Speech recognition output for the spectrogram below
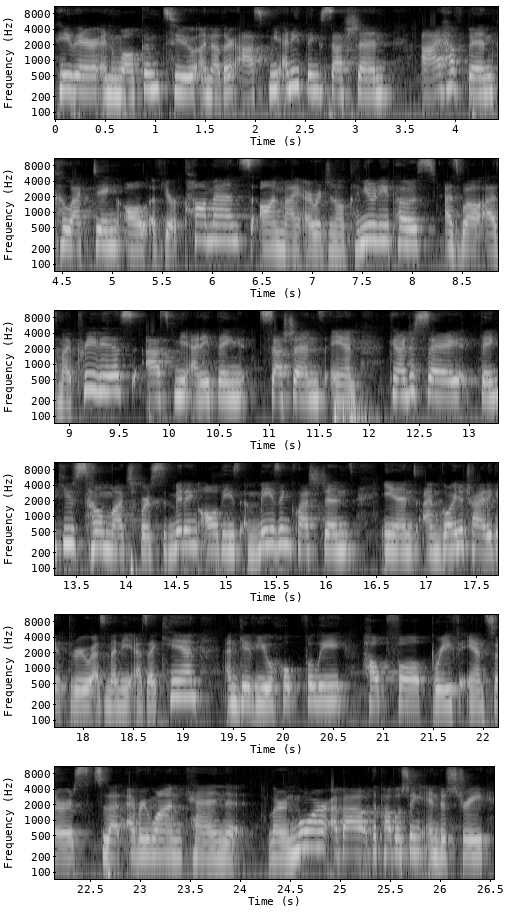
Hey there, and welcome to another Ask Me Anything session. I have been collecting all of your comments on my original community post, as well as my previous Ask Me Anything sessions. And can I just say thank you so much for submitting all these amazing questions. And I'm going to try to get through as many as I can and give you hopefully helpful, brief answers so that everyone can learn more about the publishing industry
